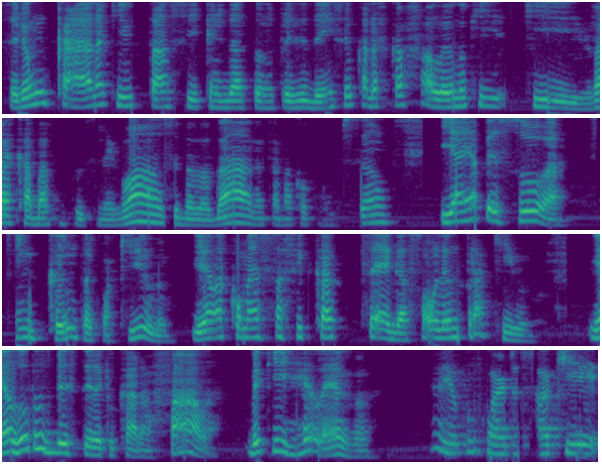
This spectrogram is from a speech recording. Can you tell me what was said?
você vê um cara que tá se candidatando à presidência e o cara fica falando que, que vai acabar com todo esse negócio, blá, vai acabar com a corrupção. E aí a pessoa se encanta com aquilo e ela começa a ficar cega, só olhando para aquilo. E as outras besteiras que o cara fala, vê que releva. Não, eu concordo, só que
